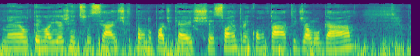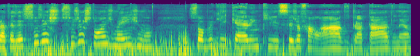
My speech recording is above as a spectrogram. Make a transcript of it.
né? Eu tenho aí as redes sociais que estão no podcast, é só entrar em contato e dialogar para trazer sugestões mesmo sobre o que querem que seja falado, tratado, né?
